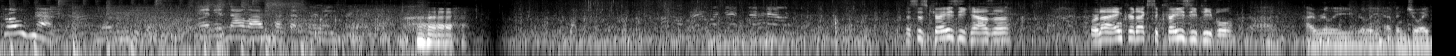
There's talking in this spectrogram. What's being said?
crow's nest. Andy is not allowed to touch that tree when he's drinking. This is crazy, Kazza. We're not anchored next to crazy people. I really, really have enjoyed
